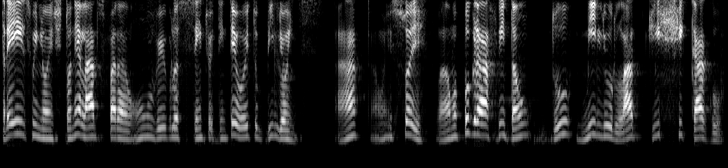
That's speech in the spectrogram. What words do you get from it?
3 milhões de toneladas para 1,188 bilhões. Tá? Então é isso aí. Vamos pro gráfico então do milho lá de Chicago.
